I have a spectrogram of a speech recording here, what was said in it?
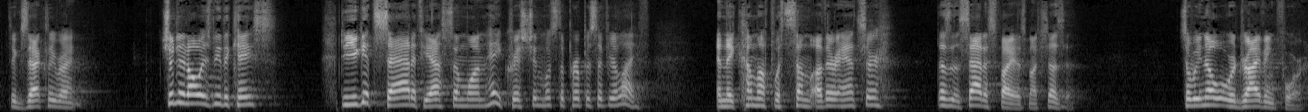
That's exactly right. Shouldn't it always be the case? Do you get sad if you ask someone, hey, Christian, what's the purpose of your life? And they come up with some other answer? Doesn't satisfy as much, does it? So we know what we're driving for.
